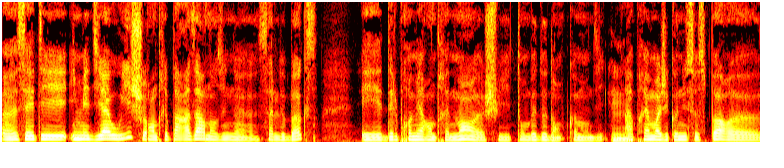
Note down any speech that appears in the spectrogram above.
Euh, Ça a été immédiat, oui. Je suis rentrée par hasard dans une euh, salle de boxe. Et dès le premier entraînement, euh, je suis tombée dedans, comme on dit. Mmh. Après, moi, j'ai connu ce sport euh,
